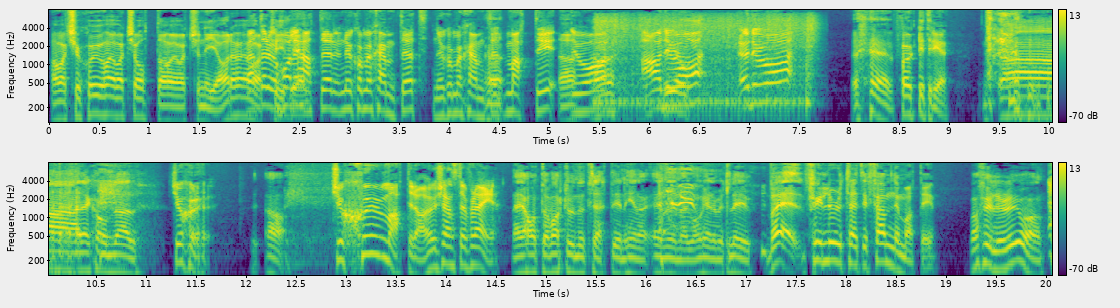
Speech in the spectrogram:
jag varit 27? Har jag varit 28? Har jag varit 29? Ja, det har jag Vänta varit du, håll i hatten. Nu kommer skämtet. Nu kommer skämtet. Matti, Ja. du var... Ja, du var... Ja, du var... 43. Ah, där kom den. 27. Ja. 27 Matti då, hur känns det för dig? Nej, jag har inte varit under 30 en, hela- en enda gång i hela mitt liv. Vad är- Fyller du 35 nu Matti? Vad fyller du Johan?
